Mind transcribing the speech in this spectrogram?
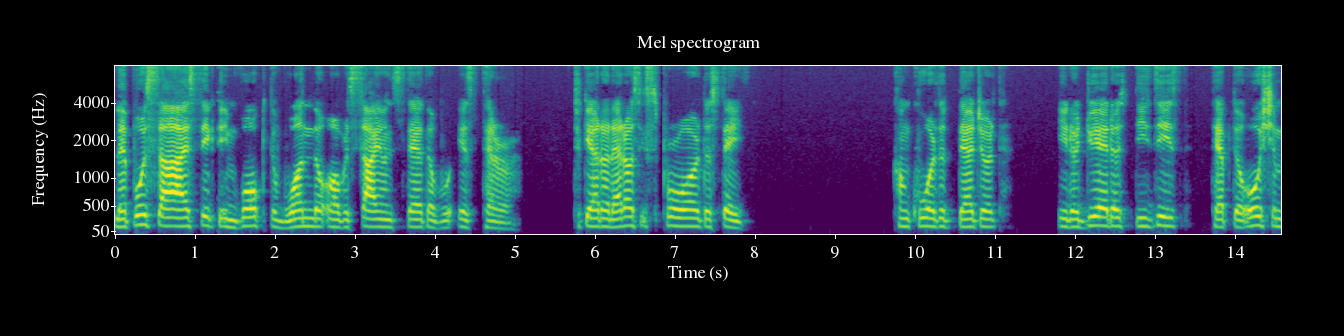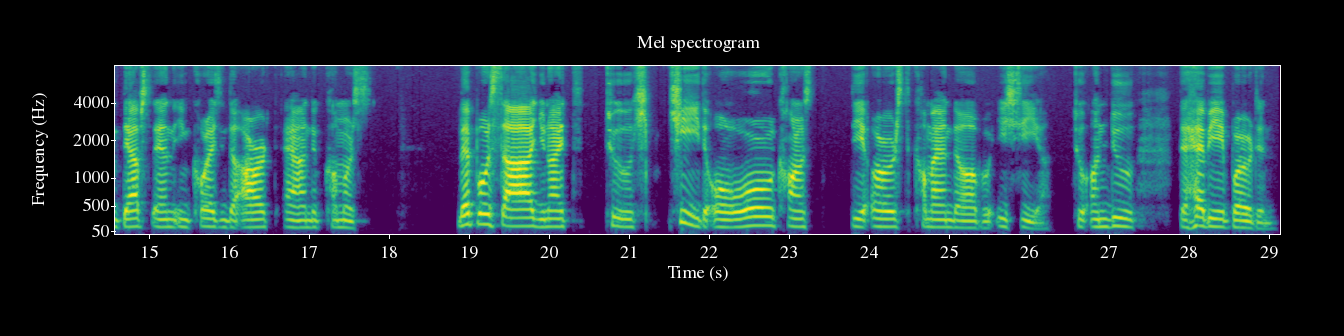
Let both sides seek to invoke the wonder of science instead of its terror. Together, let us explore the state, conquer the desert, eradicate disease, tap the ocean depths and encourage the art and commerce. Let both sides unite to heed all corners the earth's command of Isaiah to undo the heavy burden.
